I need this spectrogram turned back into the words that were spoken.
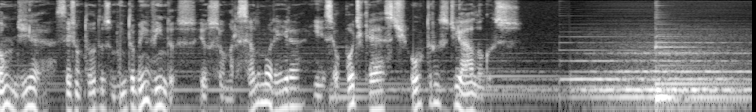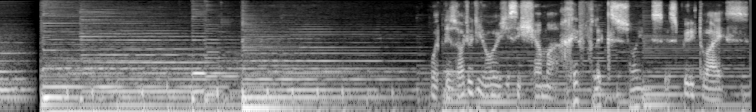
Bom dia, sejam todos muito bem-vindos. Eu sou Marcelo Moreira e esse é o podcast Outros Diálogos. O episódio de hoje se chama Reflexões Espirituais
